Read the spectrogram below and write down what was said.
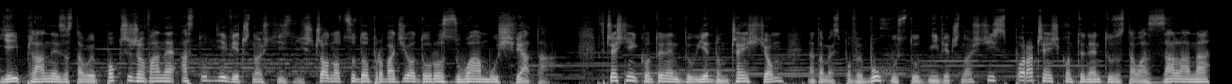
jej plany zostały pokrzyżowane, a studnie wieczności zniszczono, co doprowadziło do rozłamu świata. Wcześniej kontynent był jedną częścią, natomiast po wybuchu studni wieczności spora część kontynentu została zalana,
